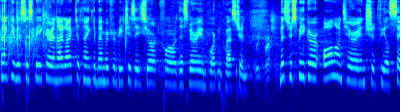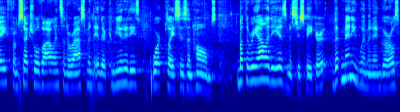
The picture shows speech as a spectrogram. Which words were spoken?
Thank you, Mr. Speaker, and I'd like to thank the member from Beaches East York for this very important question. question. Mr. Speaker, all Ontarians should feel safe from sexual violence and harassment in their communities, workplaces and homes. But the reality is, Mr. Speaker, that many women and girls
